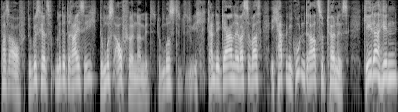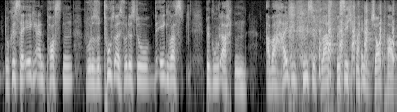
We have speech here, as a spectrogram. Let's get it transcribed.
pass auf, du bist jetzt Mitte 30, du musst aufhören damit. Du musst, ich kann dir gerne, weißt du was, ich habe einen guten Draht zu Tönnis. Geh da hin, du kriegst da irgendeinen Posten, wo du so tust, als würdest du irgendwas begutachten. Aber halt die Füße flach, bis ich meinen Job habe.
